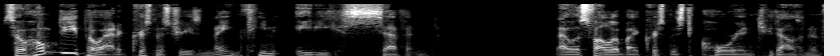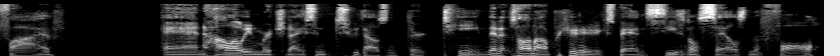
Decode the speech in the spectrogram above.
So Home Depot added Christmas trees in 1987. That was followed by Christmas decor in 2005 and Halloween merchandise in 2013. Then it saw an opportunity to expand seasonal sales in the fall.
